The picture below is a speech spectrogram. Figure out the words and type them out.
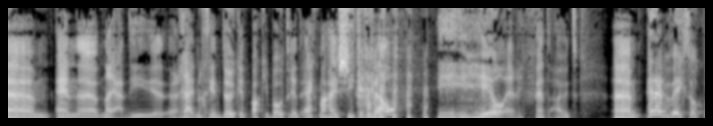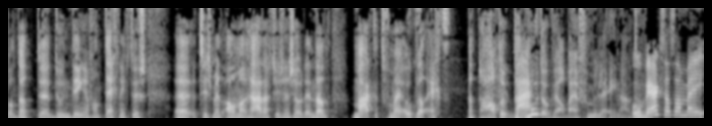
Ehm, en eh, nou ja, die eh, rijdt nog geen deuk in het pakje boter in het echt. Maar hij ziet er wel heel erg vet uit. Ehm, en hij beweegt ook, want dat eh, doen dingen van Technic. Dus het is met allemaal radartjes en zo. En dat maakt het voor mij ook wel echt... Dat, had ook, dat Maar- moet ook wel bij een Formule 1 auto. Hoe werkt dat dan bij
